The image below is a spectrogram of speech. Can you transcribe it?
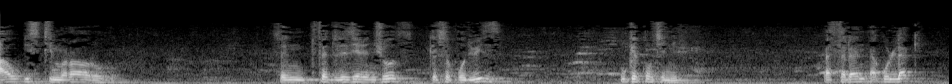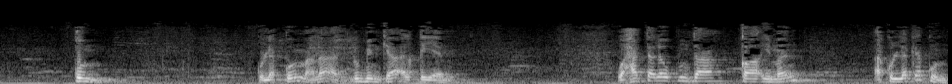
أو استمراره. C'est une fait de désirer une chose, qu'elle se produise ou qu'elle continue. مثلا أقول لك قم أقول لك قم معناه أطلب منك القيام وحتى لو كنت قائما أقول لك قم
